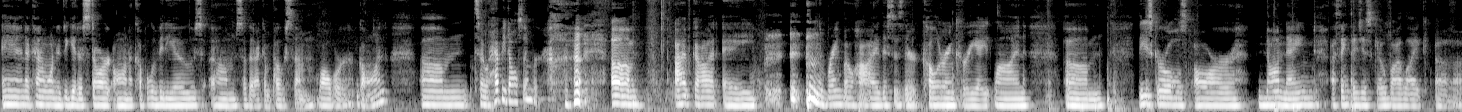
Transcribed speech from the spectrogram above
And I kind of wanted to get a start on a couple of videos um, so that I can post them while we're gone. Um, so happy doll December. Um, I've got a Rainbow High. This is their Color and Create line. Um, these girls are non-named. I think they just go by like uh,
